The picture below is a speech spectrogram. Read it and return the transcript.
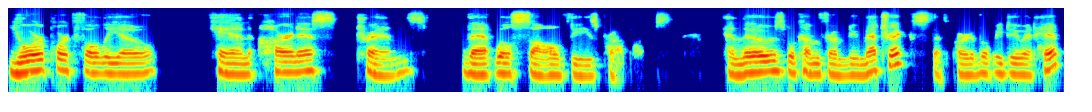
your portfolio can harness trends that will solve these problems. And those will come from new metrics. That's part of what we do at HIP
